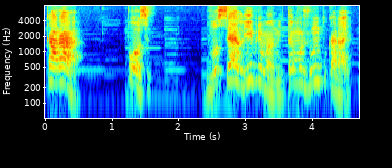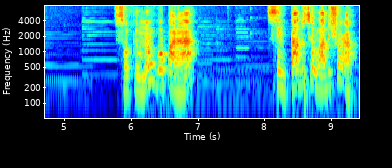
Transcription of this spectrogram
Cara, pô, você, você é livre, mano, e tamo junto, caralho. Só que eu não vou parar, sentar do seu lado e chorar.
